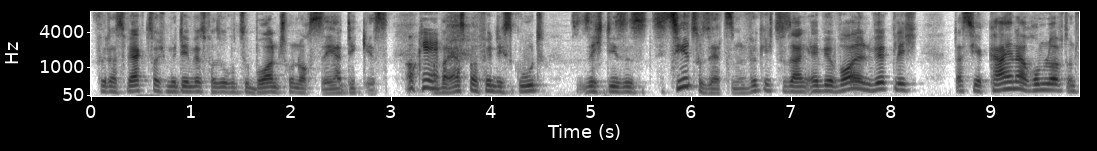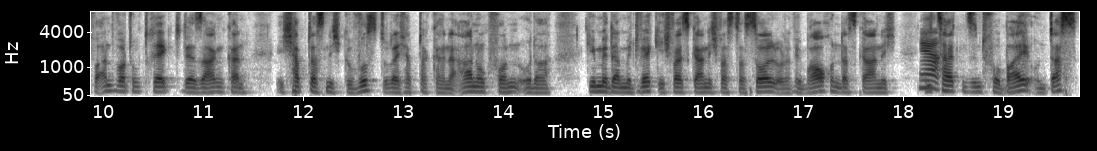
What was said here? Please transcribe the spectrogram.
für das Werkzeug, mit dem wir es versuchen zu bohren, schon noch sehr dick ist. Okay. Aber erstmal finde ich es gut, sich dieses Ziel zu setzen und wirklich zu sagen, ey, wir wollen wirklich dass hier keiner rumläuft und Verantwortung trägt, der sagen kann, ich habe das nicht gewusst oder ich habe da keine Ahnung von oder geh mir damit weg, ich weiß gar nicht, was das soll oder wir brauchen das gar nicht. Ja. Die Zeiten sind vorbei und das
